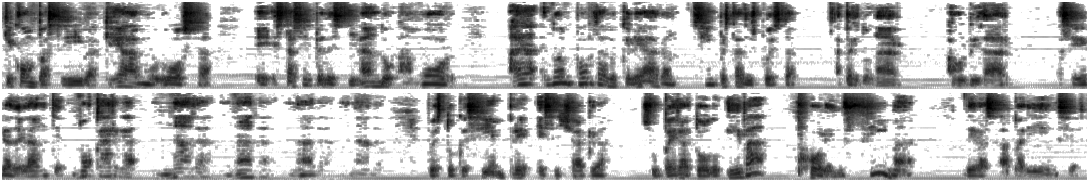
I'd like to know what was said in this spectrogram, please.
qué compasiva, qué amorosa! Eh, está siempre destilando amor. Ah, no importa lo que le hagan, siempre está dispuesta a perdonar, a olvidar, a seguir adelante. No carga nada, nada, nada, nada, puesto que siempre ese chakra supera todo y va por encima de las apariencias.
